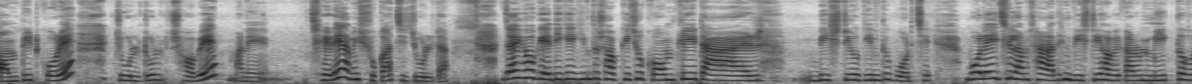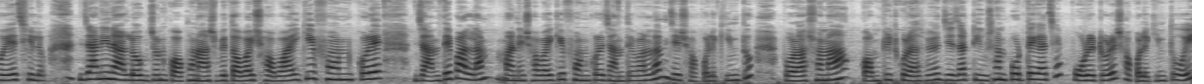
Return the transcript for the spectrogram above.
কমপ্লিট করে চুল টুল সবে মানে ছেড়ে আমি শুকাচ্ছি চুলটা। যাই হোক, এদিকে কিন্তু সব কিছু কমপ্লিট। আর বৃষ্টিও কিন্তু পড়ছে। বলেইছিলাম সারাদিন বৃষ্টি হবে, কারণ মেঘ তো হয়েছিল। জানি না লোকজন কখন আসবে তবাই সবাইকে ফোন করে জানতে পারলাম মানে সবাইকে ফোন করে জানতে পারলাম যে সকলে কিন্তু পড়াশোনা কমপ্লিট করে আসবে। যে যা টিউশন পড়তে গেছে, পড়ে টোরে সকলে কিন্তু ওই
